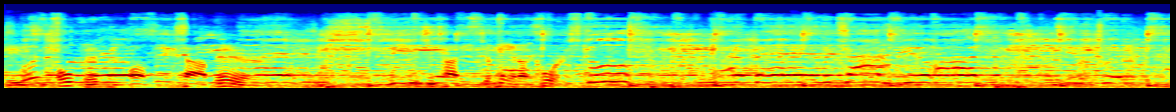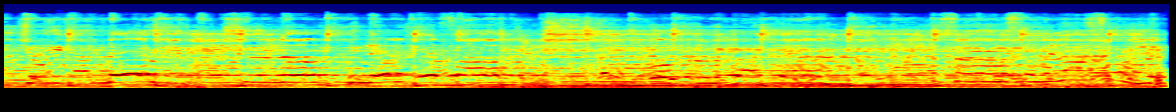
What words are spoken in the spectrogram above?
He's open off top air. Jitani Japan on course.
